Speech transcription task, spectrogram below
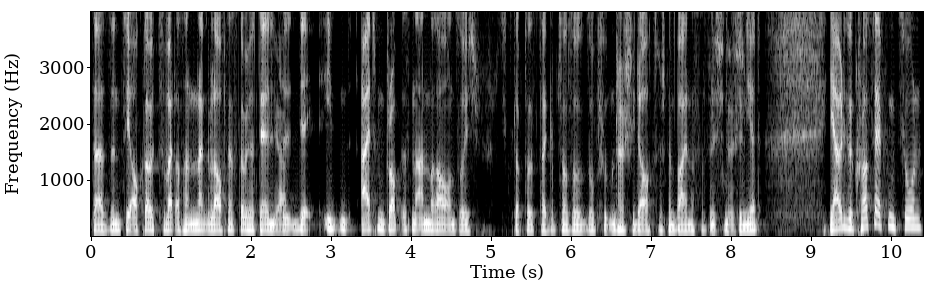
da sind sie auch, glaube ich, zu weit auseinandergelaufen. Das glaube ich, auch der, Ja. der Item Drop ist ein anderer und so. Ich, ich glaube, da gibt es noch so, so viele Unterschiede auch zwischen den beiden, dass das nicht Richtig. funktioniert. Ja, aber diese Cross-Save-Funktion,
